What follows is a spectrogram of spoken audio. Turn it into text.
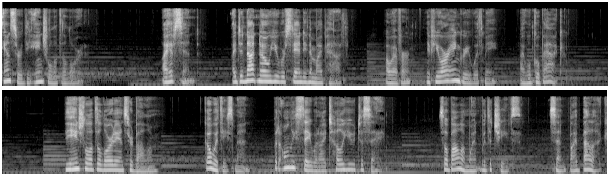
answered the angel of the Lord. I have sinned. I did not know you were standing in my path. However, if you are angry with me, I will go back. The angel of the Lord answered Balaam, Go with these men, but only say what I tell you to say. So Balaam went with the chiefs sent by Balak.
